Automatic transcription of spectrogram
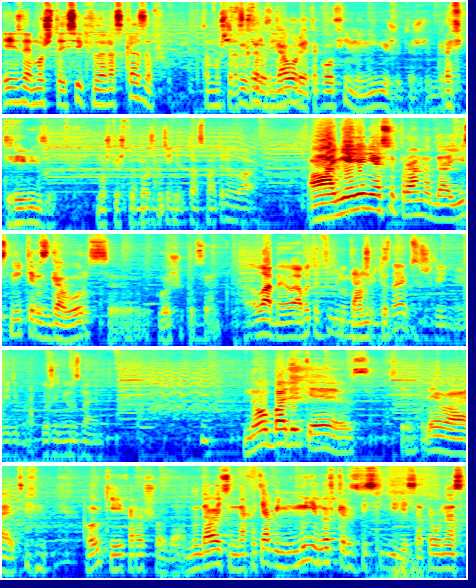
я не знаю, может, это сиквел рассказов? Потому что Что за рассказы... разговоры? Я такого фильма не вижу. Это же графики релиза. Может, я что-то... Может быть, я не туда смотрел. а- А, не-не-не, все правильно, да. Есть некий разговор с э, Гошей Куценко. Ладно, об этом фильме мы Там ничего не кто- знаем, к сожалению, видимо, уже не узнаем. Nobody cares. Всем плевать. Окей, хорошо, да. Ну давайте, на хотя бы мы немножко развеселились, а то у нас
